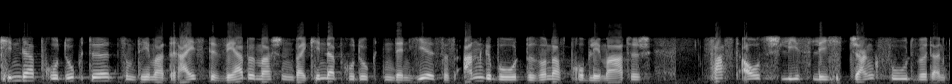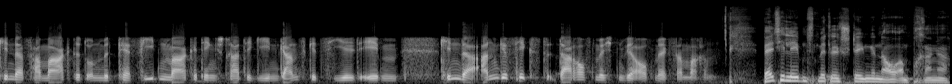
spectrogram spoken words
Kinderprodukte, zum Thema dreiste Werbemaschen bei Kinderprodukten, denn hier ist das Angebot besonders problematisch. Fast ausschließlich Junkfood wird an Kinder vermarktet und mit perfiden Marketingstrategien ganz gezielt eben Kinder angefixt. Darauf möchten wir aufmerksam machen. Welche Lebensmittel stehen genau am Pranger?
